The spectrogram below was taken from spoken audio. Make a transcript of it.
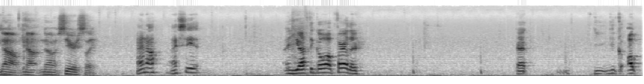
No, no, no. Seriously. I know. I see it. And you have to go up further. That. You, you go up.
